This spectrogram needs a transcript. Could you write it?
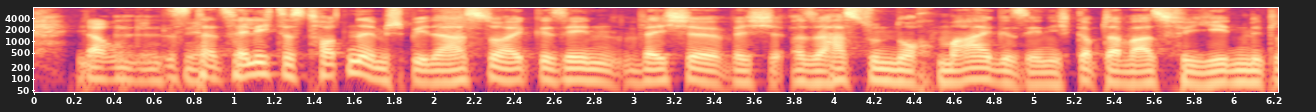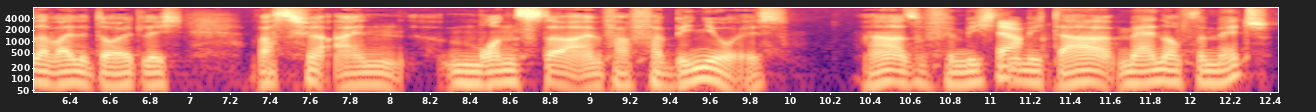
Darum ging es. Das ist tatsächlich das Tottenham-Spiel. Da hast du halt gesehen, welche, welche, also hast du nochmal gesehen. Ich glaube, da war es für jeden mittlerweile deutlich, was für ein Monster einfach Fabinho ist. Ja, also für mich ja. nämlich da Man of the Match.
